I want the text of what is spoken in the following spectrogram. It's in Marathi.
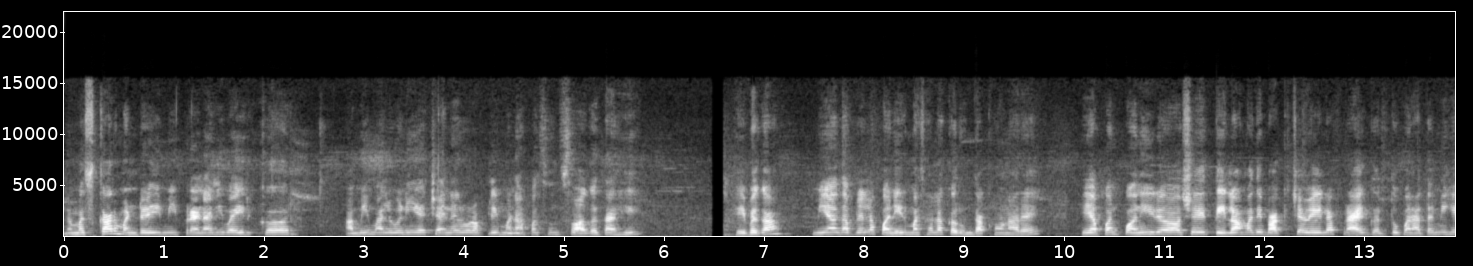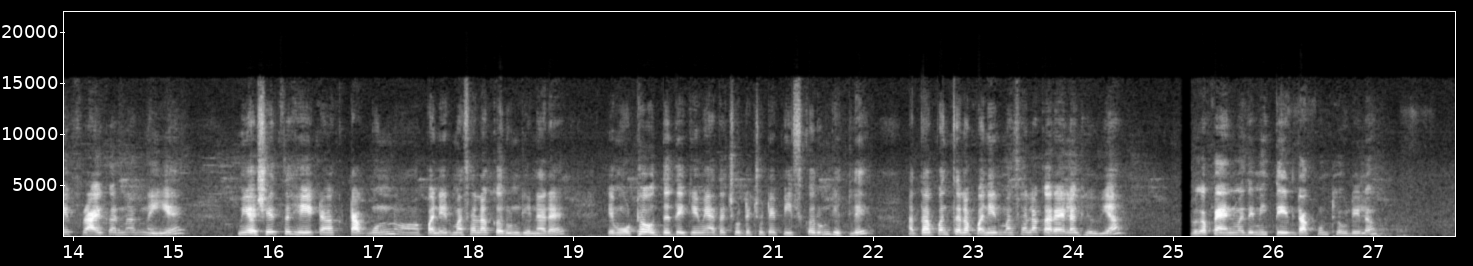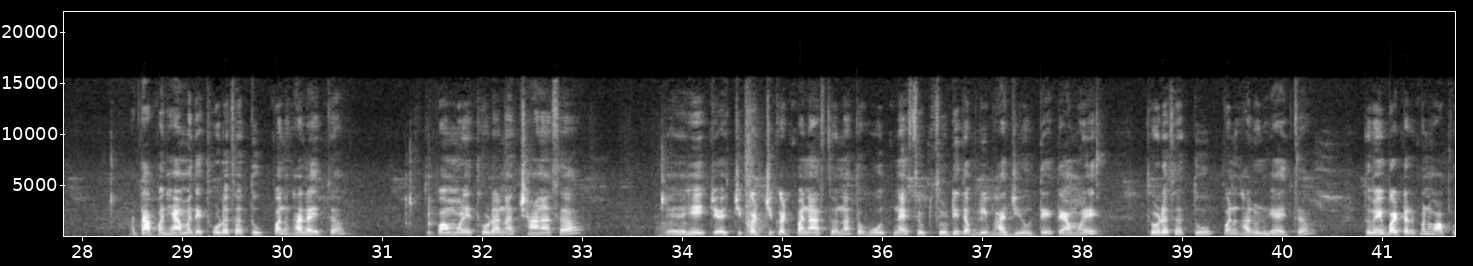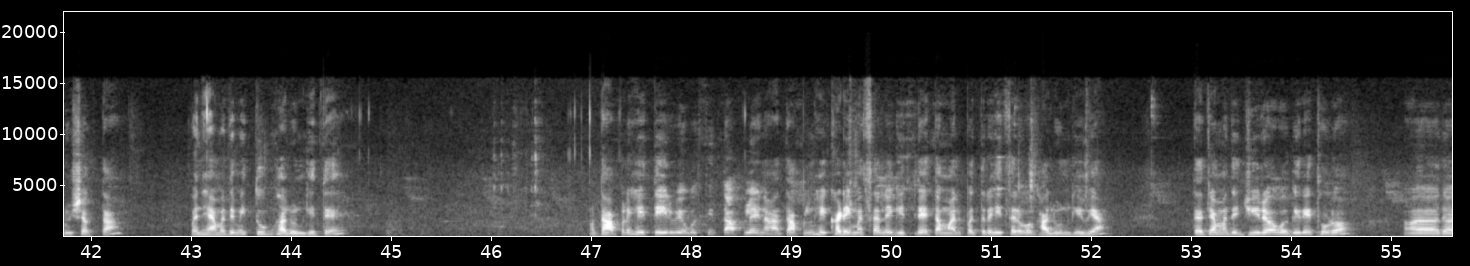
नमस्कार मंडळी मी प्रणाली वाईरकर. आम्ही मालवणी या चॅनलवर आपले मनापासून स्वागत आहे. हे बघा मी आज आपल्याला पनीर मसाला करून दाखवणार आहे. हे आपण पनीर असे तेलामध्ये बाकीच्या वेळेला फ्राय करतो पण आता मी हे फ्राय करणार नाही आहे मी असेच हे टाक टाकून पनीर मसाला करून घेणार आहे. हे मोठं होतं त्याचे मी आता छोटे छोटे पीस करून घेतले. आता आपण चला पनीर मसाला करायला घेऊया. बघा पॅनमध्ये मी तेल टाकून ठेवलेलं. आता आपण ह्यामध्ये थोडंसं तूप पण घालायचं. तुपामुळे थोडं ना छान असं हे च- चिकट चिकटपणा असतो ना तो होत नाही. सुटसुटीत आपली भाजी होते. त्यामुळे थोडंसं तूप पण घालून घ्यायचं. तुम्ही बटर पण वापरू शकता. पण ह्यामध्ये मी तूप घालून घेते. आता आपलं हे तेल व्यवस्थित तापलं आहे ना आता आपण हे खडे मसाले घेतले तमालपत्र हे सर्व घालून घेऊया. त्याच्यामध्ये जिरं वगैरे थोडं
